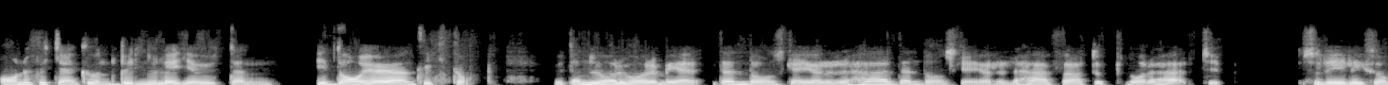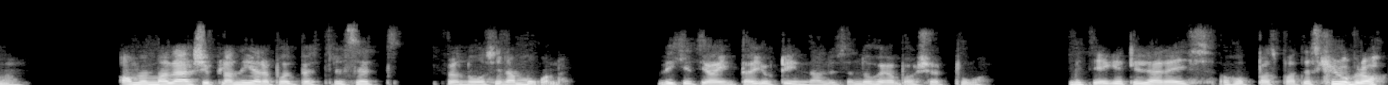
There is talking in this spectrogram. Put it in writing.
åh nu fick jag en kundbild, nu lägger jag ut den. Idag gör jag en TikTok. Utan nu har det varit mer, den dagen ska jag göra det här, den dagen ska jag göra det här för att uppnå det här. Typ. Så det är liksom, ja men man lär sig planera på ett bättre sätt för att nå sina mål. Vilket jag inte har gjort innan, utan då har jag bara kört på mitt eget lilla race och hoppas på att det ska gå bra.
